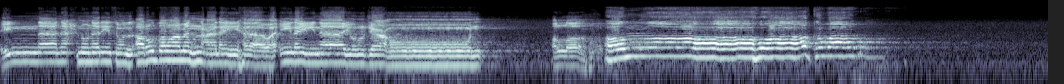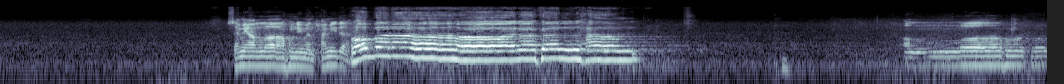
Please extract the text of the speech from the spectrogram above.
إنا نحن نرث الأرض ومن عليها وإلينا يرجعون. الله الله أكبر. سمع الله لمن حمده. ربنا لك الحمد الله أكبر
